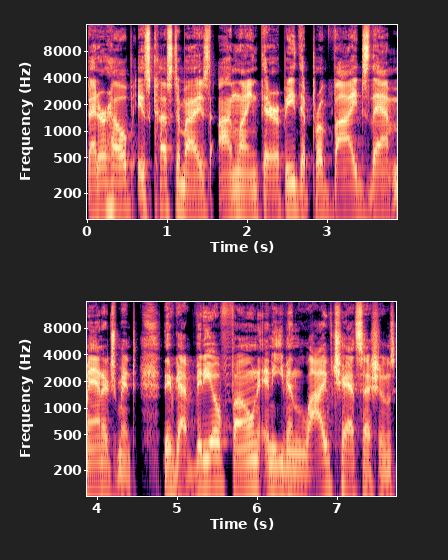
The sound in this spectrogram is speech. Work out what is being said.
BetterHelp is customized online therapy that provides that management. They've got video, phone, and even live chat sessions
